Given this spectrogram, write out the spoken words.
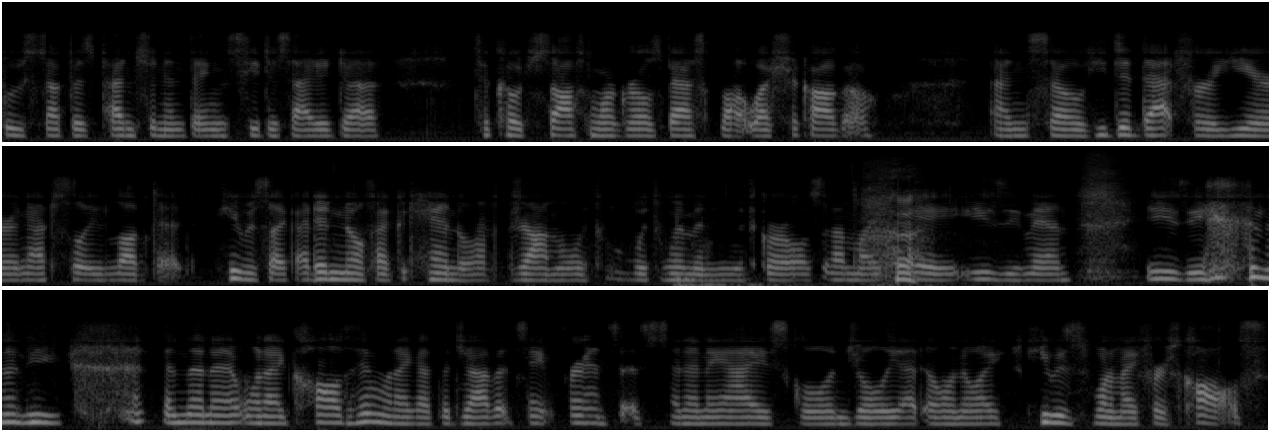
boost up his pension and things, he decided to to coach sophomore girls basketball at West Chicago. And so he did that for a year and absolutely loved it. He was like, I didn't know if I could handle the drama with with women with girls. And I'm like, hey, easy, man, easy. And then he, and then I, when I called him when I got the job at St. Francis, an NAIA school in Joliet, Illinois, he was one of my first calls.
